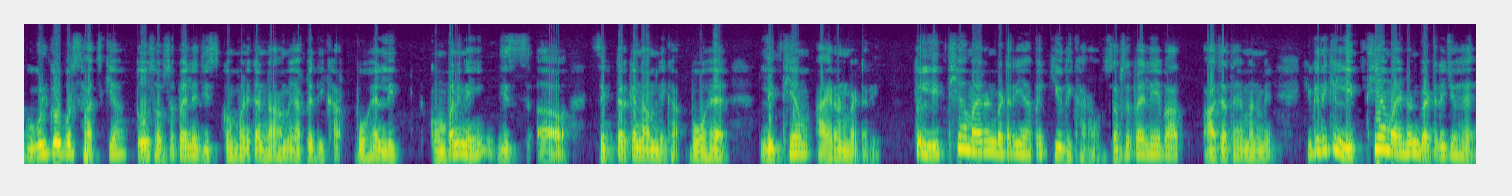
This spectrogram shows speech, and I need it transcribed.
गूगल के ऊपर सर्च किया तो सबसे पहले जिस कंपनी का नाम यहाँ पे दिखा, वो है कंपनी नहीं जिस सेक्टर के नाम दिखा, वो है लिथियम आयरन बैटरी तो लिथियम आयरन बैटरी यहाँ पे क्यों दिखा रहा हूँ? सबसे पहले ये बात आ जाता है मन में, क्योंकि देखिए लिथियम आयरन बैटरी जो है,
